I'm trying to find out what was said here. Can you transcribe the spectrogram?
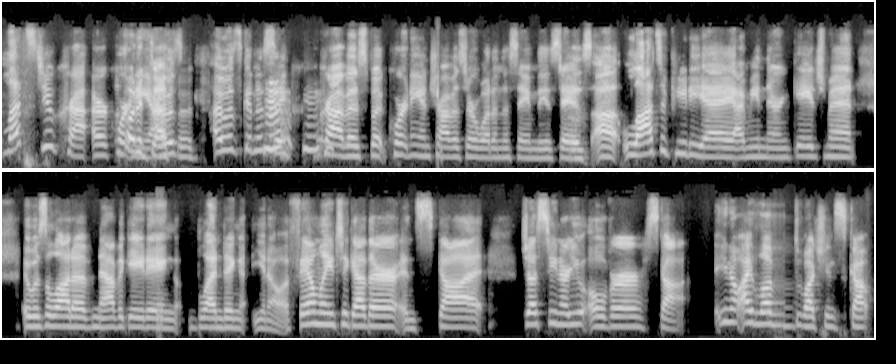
Let's do Cra- or I'll go to Kourtney. I was I was gonna say Travis, but Kourtney and Travis are one and the same these days. Uh, lots of PDA. I mean, their engagement. It was a lot of navigating, blending, you know, a family together. And Scott, Justine, are you over Scott? you know, I loved watching Scott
